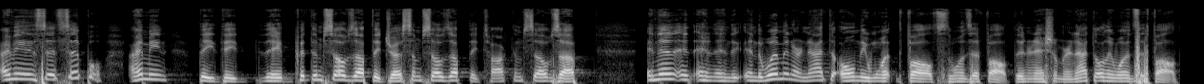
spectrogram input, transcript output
I mean, it's that simple. I mean, they, they, they put themselves up, they dress themselves up, they talk themselves up. And then and, and, and, the, and the women are not the only one faults, the ones that fault. The international women are not the only ones that fault.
